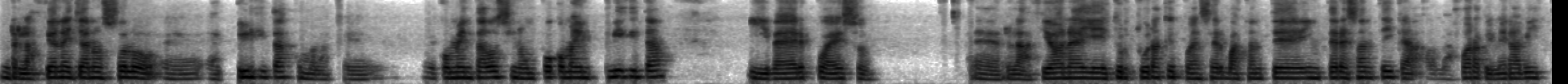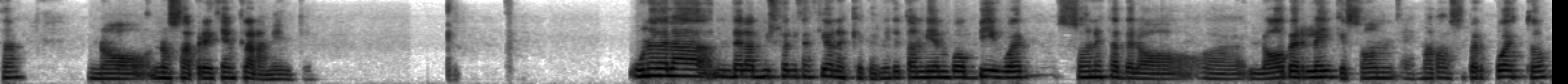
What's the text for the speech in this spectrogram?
relaciones ya no solo eh, explícitas, como las que he comentado, sino un poco más implícitas y ver, pues eso, eh, relaciones y estructuras que pueden ser bastante interesantes y que a lo mejor a primera vista no, no se aprecian claramente. Una de, las visualizaciones que permite también Bob Beaver son estas de los, uh, los overlay, que son mapas superpuestos,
